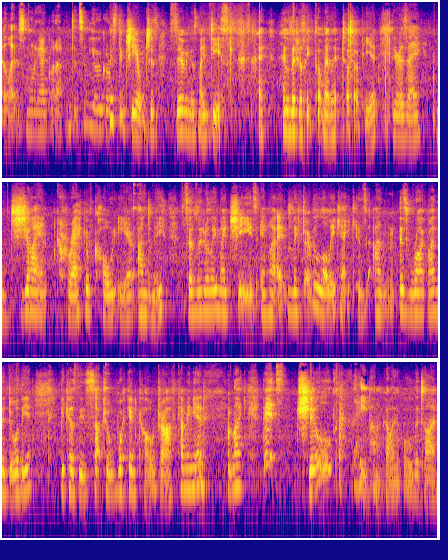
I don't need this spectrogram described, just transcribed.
Like this morning I got up and did some yoga. Plastic chair which is serving as my desk I literally put my laptop up here there is a giant crack of cold air underneath so literally my cheese and my leftover lolly cake is um, is right by the door there because there's such a wicked cold draft coming in. I'm like, that's chilled. The heat pump going all the time,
